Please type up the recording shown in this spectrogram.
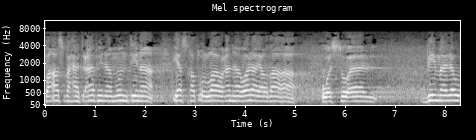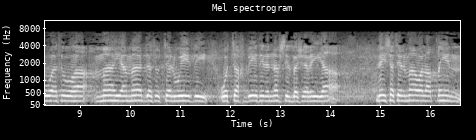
فأصبحت عافنه منتنه يسخط الله عنها ولا يرضاها. والسؤال بما لوثوها ما هي مادة التلويث والتخبيث للنفس البشرية؟ ليست الماء ولا الطين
